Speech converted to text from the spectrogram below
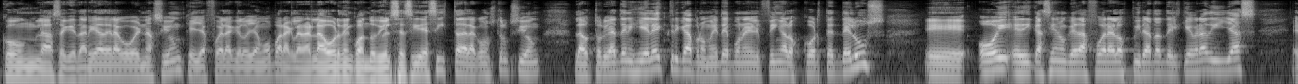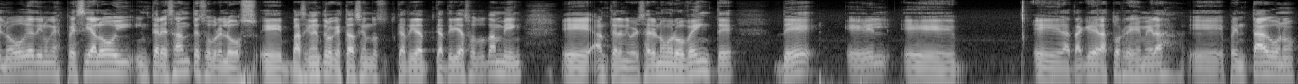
con la secretaria de la gobernación, que ella fue la que lo llamó para aclarar la orden cuando dio el cesidecista de la construcción. La Autoridad de Energía Eléctrica promete poner el fin a los cortes de luz. Eh, hoy Eddie Casiano queda fuera de los Piratas del Quebradillas. El nuevo día tiene un especial hoy interesante sobre los, eh, básicamente lo que está haciendo Catiria, Soto también, ante el aniversario número 20 de el, el ataque de las Torres Gemelas, Pentágono.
